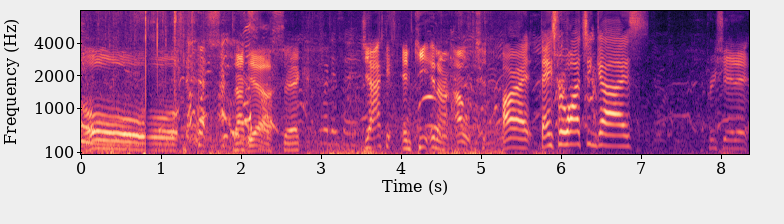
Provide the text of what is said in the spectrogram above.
Oh, That's Yeah. so sick. What is it? Jack and Keaton are out. All right, thanks for watching, guys. Appreciate it.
